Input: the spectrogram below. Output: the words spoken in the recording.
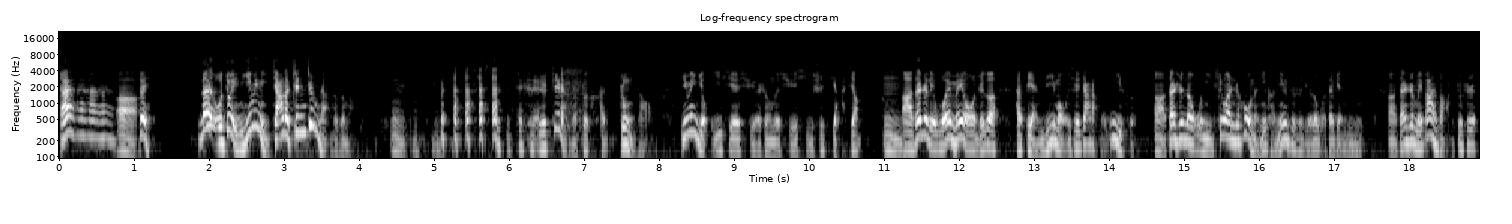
哎哎哎哎，啊。，对，那我对，因为你加了“真正”两个字嘛，嗯嗯嗯，这这这两个字很重要，因为有一些学生的学习是假象。嗯啊，在这里我也没有这个呃贬低某一些家长的意思啊，但是呢，我你听完之后呢，你肯定就是觉得我在贬低你啊，但是没办法，就是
